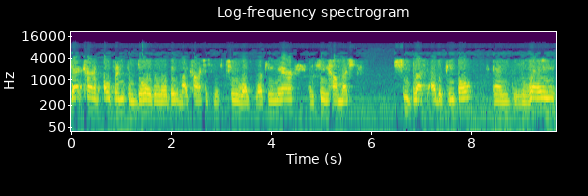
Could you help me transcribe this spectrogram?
that kind of opened some doors a little bit in my consciousness too was working there and seeing how much she blessed other people, and the way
